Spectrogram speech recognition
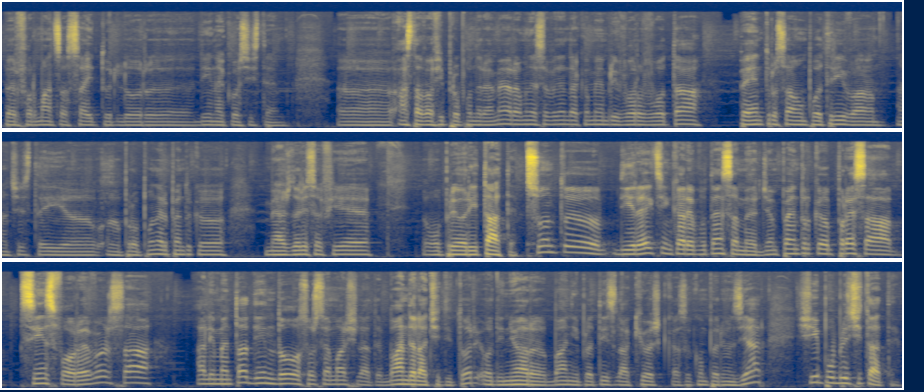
performanța site-urilor uh, din ecosistem. Uh, asta va fi propunerea mea, rămâne să vedem dacă membrii vor vota pentru sau împotriva acestei uh, uh, propuneri, pentru că mi-aș dori să fie o prioritate. Sunt uh, direcții în care putem să mergem, pentru că presa since forever s-a alimentat din două surse mari și late. Bani de la cititori, odinioară banii plătiți la chioșc ca să cumperi un ziar și publicitate.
